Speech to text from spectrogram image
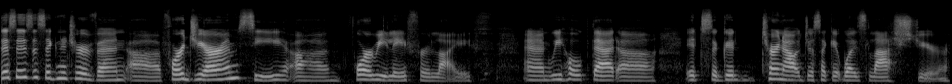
This is a signature event uh, for GRMC uh, for Relay for Life. And we hope that uh, it's a good turnout just like it was last year.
